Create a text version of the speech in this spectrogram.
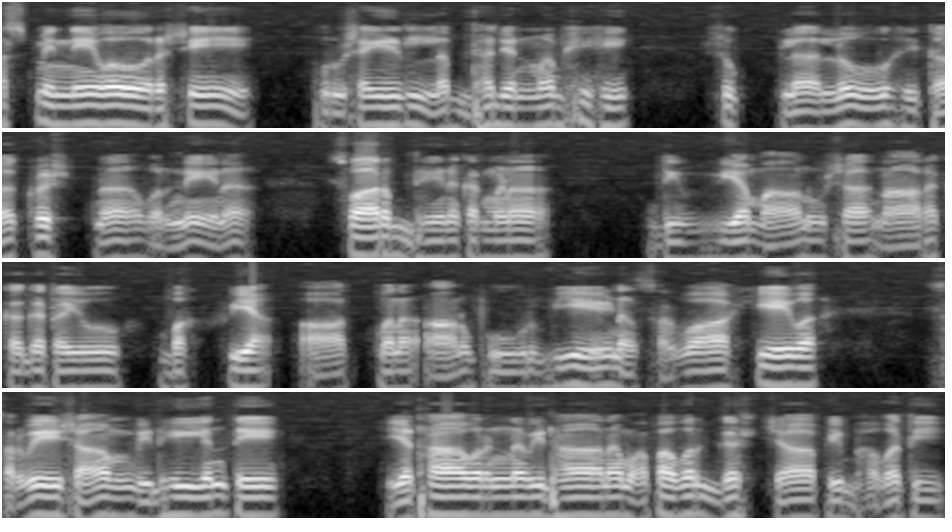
अस्मिन्नेव वर्षे पुरुषैर्लब्धजन्मभिः शुक्ललोहितकृष्णवर्णेन स्वारब्धेन कर्मणा दिव्यमानुषनारकगतयो बह्व्य आत्मन आनुपूर्व्येण सर्वाह्येव सर्वेषाम् विधीयन्ते यथा वर्णविधानमपवर्गश्चापि भवति।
